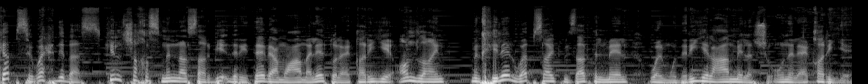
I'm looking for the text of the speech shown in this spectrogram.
بكبسة واحدة بس. كل شخص منا صار بيقدر يتابع معاملاته العقارية أونلاين من خلال website وزارة المال والمديرية العامة للشؤون العقارية.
